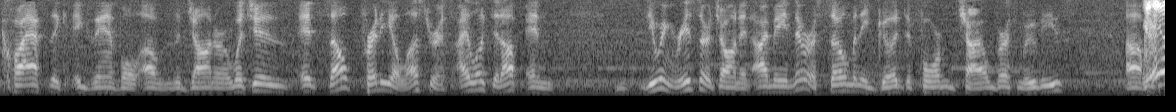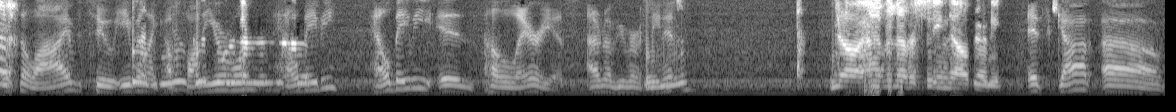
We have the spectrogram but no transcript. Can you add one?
classic example of the genre, which is itself pretty illustrious. I looked it up and doing research on it, I mean, there are so many good deformed childbirth movies. Um, Yeah. It's alive to even like a funnier one, Hell Baby. Hell Baby is hilarious. I don't know if you've ever seen it. No, I haven't ever seen Hell Baby. It's got um,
